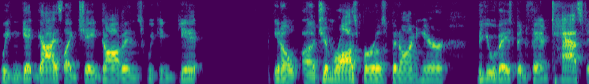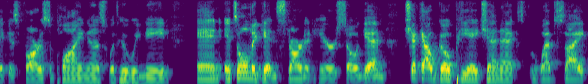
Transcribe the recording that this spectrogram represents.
we can get guys like Jay Dobbins. We can get, you know, uh, Jim Rosborough's been on here. The U of A has been fantastic as far as supplying us with who we need. And it's only getting started here. So, again, check out GoPHNX, website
